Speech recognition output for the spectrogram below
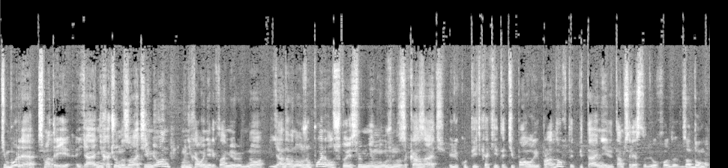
Тем более, смотри, я не хочу называть имен, мы никого не рекламируем, но я давно уже понял, что если мне нужно заказать или купить какие-то типовые продукты, питание или там средства для ухода за домом,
